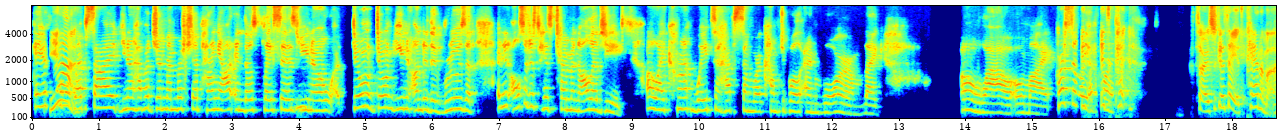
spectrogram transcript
Get yourself yeah. on a website. You know, have a gym membership. Hang out in those places. Mm-hmm. You know, don't don't you know under the ruse of. And it also just his terminology. Oh, I can't wait to have somewhere comfortable and warm. Like, oh wow, oh my. Personally, of course. Pe- Sorry, I was just gonna say it's Panama.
